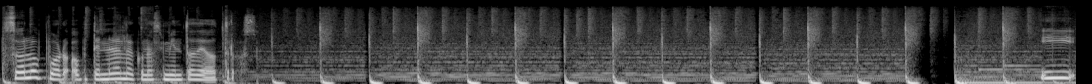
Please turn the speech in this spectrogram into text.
solo por obtener el reconocimiento de otros. Y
